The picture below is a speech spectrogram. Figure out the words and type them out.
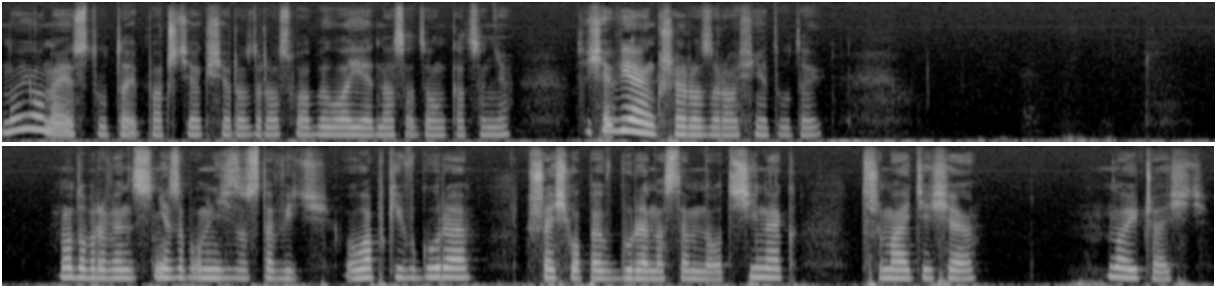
No i ona jest tutaj, patrzcie jak się rozrosła. Była jedna sadzonka, co nie? Co się większe rozrośnie tutaj. No dobra, więc nie zapomnijcie zostawić łapki w górę. 6 łapek w górę, następny odcinek. Trzymajcie się. No i cześć.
